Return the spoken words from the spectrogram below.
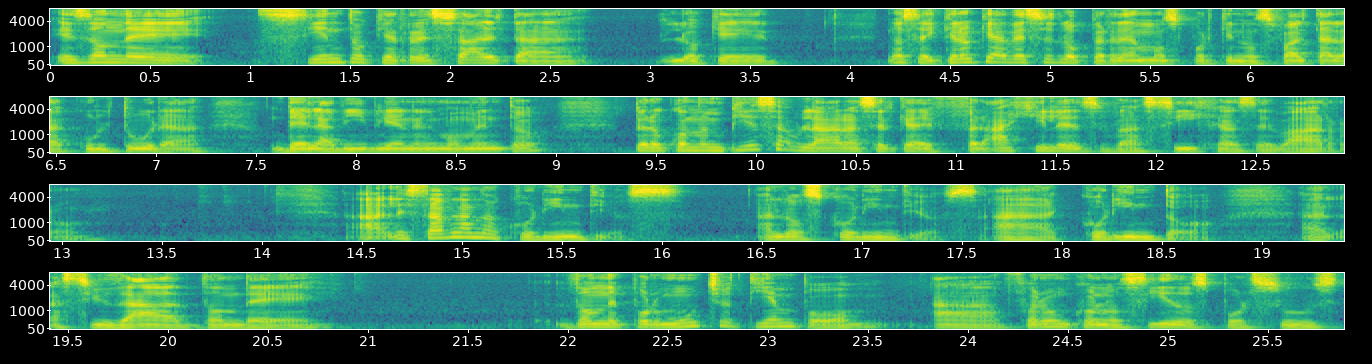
es donde siento que resalta lo que, no sé, creo que a veces lo perdemos porque nos falta la cultura de la Biblia en el momento, pero cuando empieza a hablar acerca de frágiles vasijas de barro, ah, le está hablando a Corintios, a los Corintios, a Corinto, a la ciudad donde donde por mucho tiempo ah, fueron conocidos por sus,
